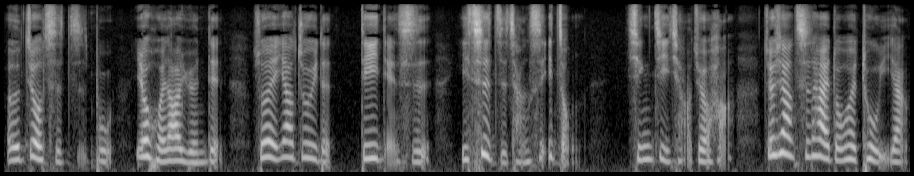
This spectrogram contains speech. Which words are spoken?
而就此止步，又回到原点。所以要注意的第一点是，一次只尝试一种新技巧就好，就像吃太多会吐一样。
